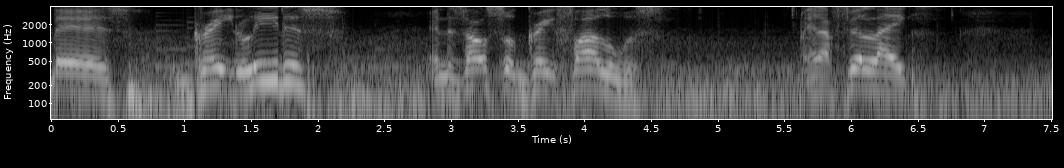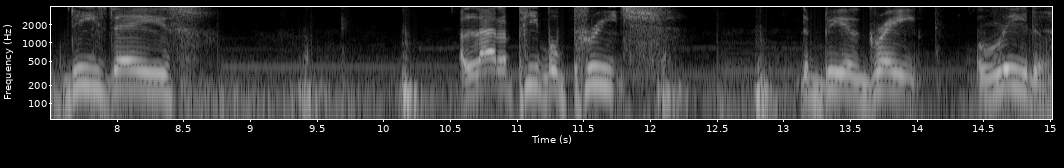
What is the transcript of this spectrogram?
there's great leaders and there's also great followers. And I feel like these days, a lot of people preach to be a great leader,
